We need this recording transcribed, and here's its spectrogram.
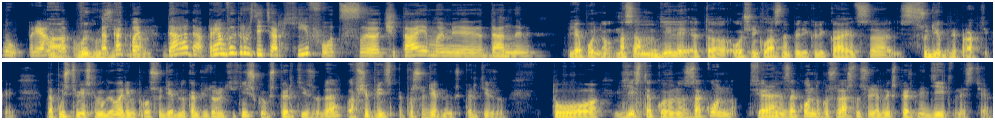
Ну, прям а, вот, выгрузить как прям. бы, да, да, прям выгрузить архив вот с читаемыми данными. Я понял. На самом деле это очень классно перекликается с судебной практикой. Допустим, если мы говорим про судебно-компьютерно-техническую экспертизу, да, вообще, в принципе, про судебную экспертизу, то есть такой у нас закон, федеральный закон о государственной судебной экспертной деятельности.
